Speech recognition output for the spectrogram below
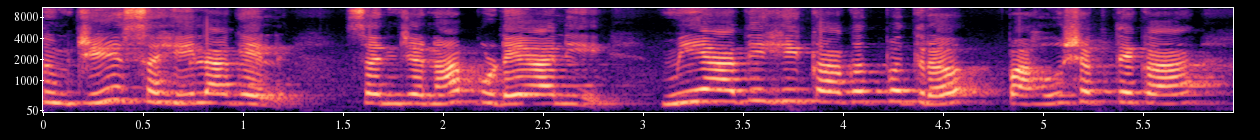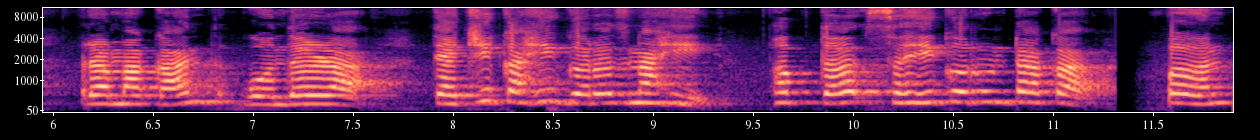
तुमची सही लागेल. संजना पुढे आली. मी आधी ही कागदपत्र पाहू शकते का? रमाकांत गोंधळला. त्याची काही गरज नाही. फक्त सही करून टाका. पण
